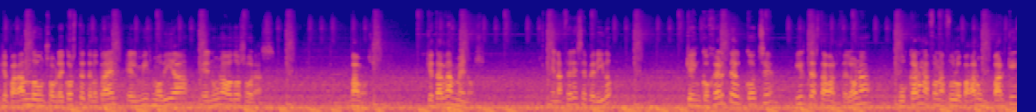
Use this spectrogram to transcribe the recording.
que pagando un sobrecoste te lo traen el mismo día en una o dos horas. Vamos, que tardan menos en hacer ese pedido que en cogerte el coche irte hasta Barcelona, buscar una zona azul o pagar un parking,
